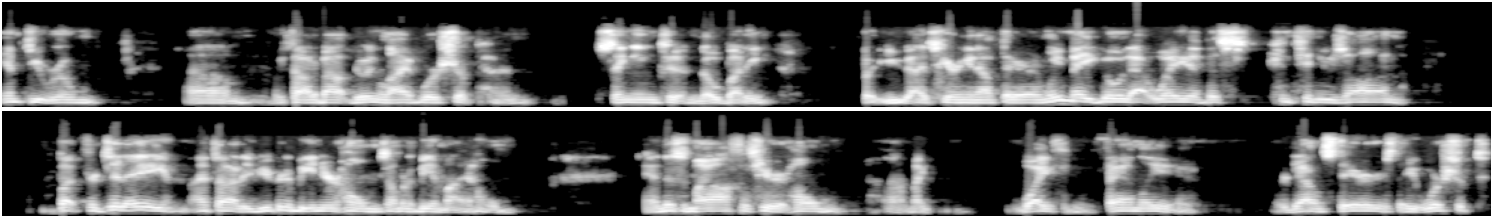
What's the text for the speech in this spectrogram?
empty room. Um, we thought about doing live worship and singing to nobody but you guys hearing it out there. And we may go that way if this continues on. But for today, I thought if you're going to be in your homes, I'm going to be in my home. And this is my office here at home. Uh, my wife and family were downstairs. They worshiped.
